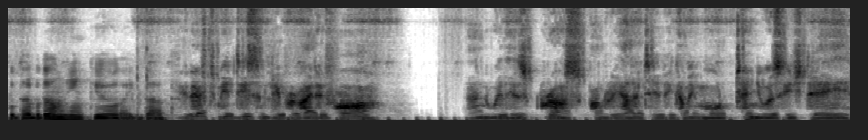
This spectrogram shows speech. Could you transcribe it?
But abandoning you like that? He left me decently provided for, and with his grasp on reality becoming more tenuous each day,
